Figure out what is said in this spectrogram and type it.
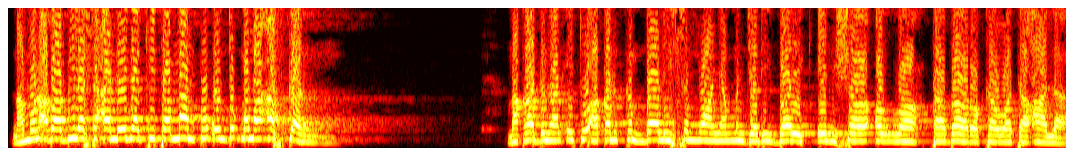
Namun apabila seandainya kita mampu untuk memaafkan, maka dengan itu akan kembali semuanya menjadi baik insya Allah tabaraka wa ta'ala.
